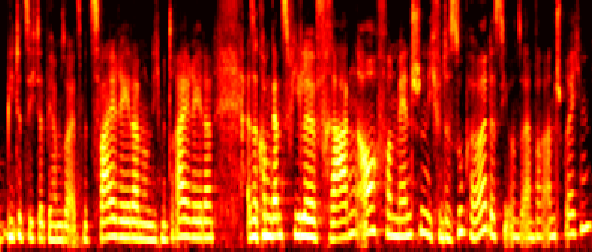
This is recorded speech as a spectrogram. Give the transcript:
bietet sich das, wir haben so eins mit zwei Rädern und nicht mit drei Rädern. Also kommen ganz viele Fragen auch von Menschen. Ich finde das super, dass sie uns einfach ansprechen.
